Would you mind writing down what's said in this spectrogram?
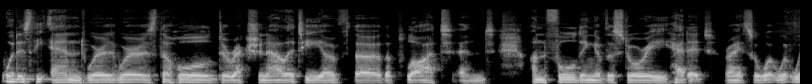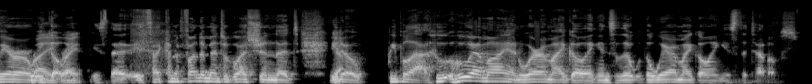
What is the end? Where where is the whole directionality of the the plot and unfolding of the story headed? Right. So wh- where are right, we going? Right. Is that it's that kind of fundamental question that you yeah. know people ask: Who who am I and where am I going? And so the the where am I going is the telos.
